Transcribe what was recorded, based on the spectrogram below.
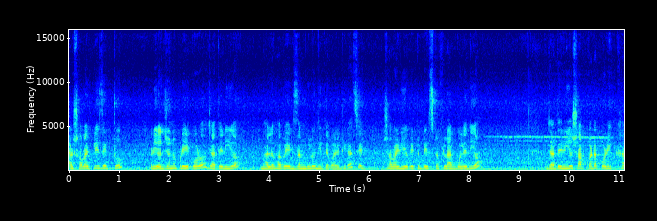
আর সবাই প্লিজ একটু রিওর জন্য প্রে করো, যাতে রিও ভালোভাবে এক্সামগুলো দিতে পারে, ঠিক আছে? সবাই রিওকে একটু বেস্ট অফ লাক বলে দিও। যাতে রিও সব কটা পরীক্ষা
